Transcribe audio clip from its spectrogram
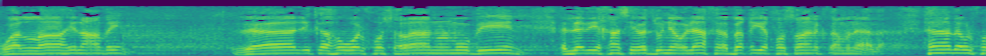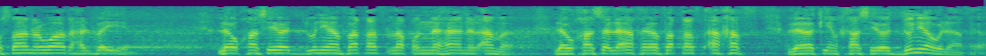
والله العظيم. ذلك هو الخسران المبين الذي خسر الدنيا والآخرة. بقي خسران أكثر من هذا. هذا هو الخسران الواضح البين. لو خسر الدنيا فقط لقلنا هان الأمر. لو خسر الآخرة فقط أخف لكن خسر الدنيا والآخرة.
